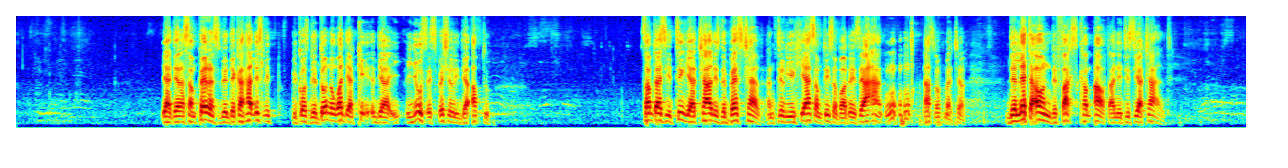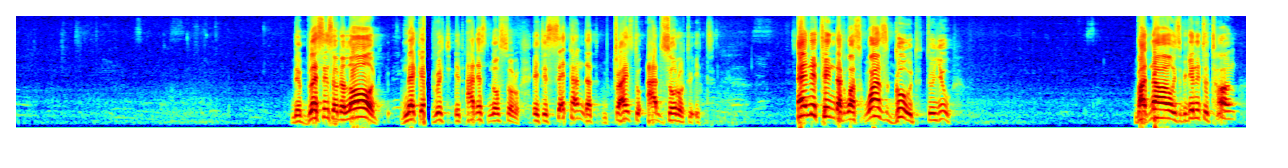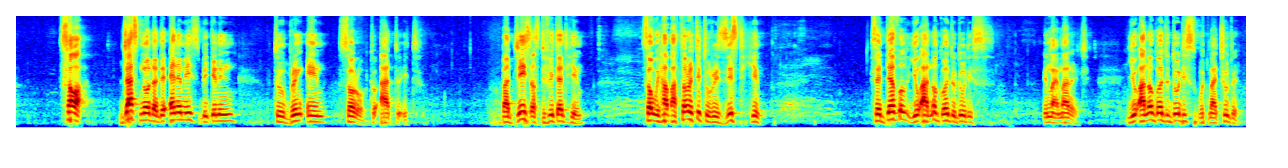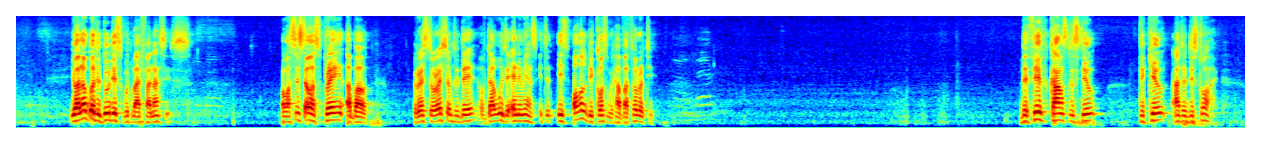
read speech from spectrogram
Yeah, there are some parents they, they can hardly sleep because they don't know what their their youth, especially, they're up to. Sometimes you think your child is the best child until you hear some things about it. You say, ah, mm, mm, that's not my child. Then later on, the facts come out and it is your child. The blessings of the Lord make it rich. It adds no sorrow. It is Satan that tries to add sorrow to it. Anything that was once good to you, but now it's beginning to turn sour. Just know that the enemy is beginning to bring in sorrow to add to it. But Jesus defeated him. So we have authority to resist him. Say, devil, you are not going to do this in my marriage. You are not going to do this with my children. You are not going to do this with my finances. Our sister was praying about restoration today of that which the enemy has eaten. It's all because we have authority. The thief comes to steal, to kill, and to destroy.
